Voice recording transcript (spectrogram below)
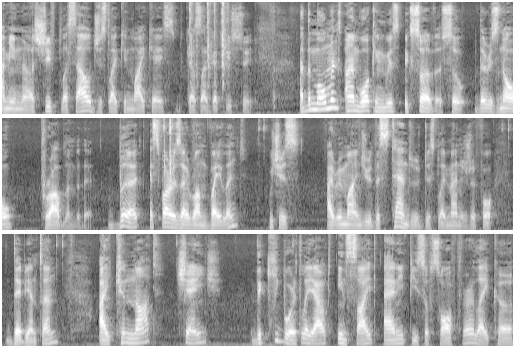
I mean uh, shift plus L just like in my case because I've got used to it. At the moment I'm working with Xserver so there is no problem with it. But as far as I run Wayland, which is I remind you the standard display manager for Debian 10, I cannot change the keyboard layout inside any piece of software like uh,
